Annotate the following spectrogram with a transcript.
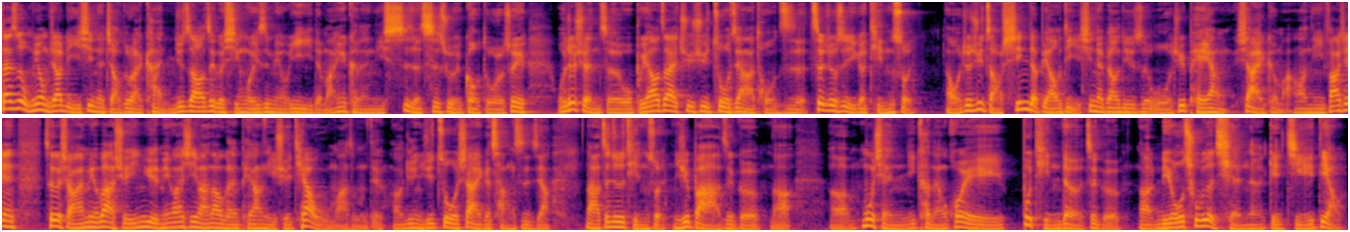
但是我们用比较理性的角度来看，你就知道这个行为是没有意义的嘛，因为可能你试的次数也够多了，所以我就选择我不要再继续做这样的投资，这就是一个停损啊！我就去找新的标的，新的标的就是我去培养下一个嘛。哦，你发现这个小孩没有办法学音乐，没关系嘛，那我可能培养你学跳舞嘛，什么的啊，就你去做下一个尝试，这样，那这就是停损。你去把这个啊呃，目前你可能会不停的这个啊流出的钱呢给结掉。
